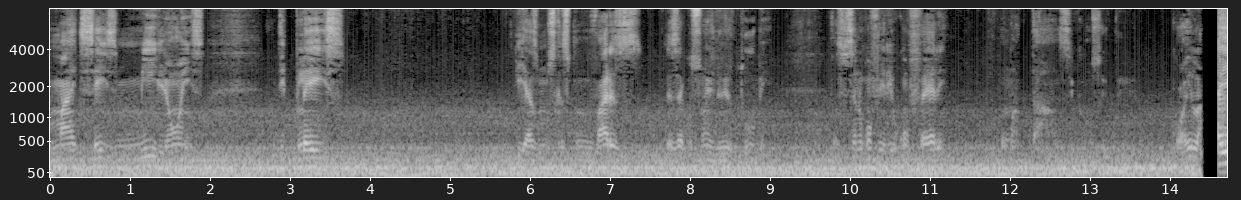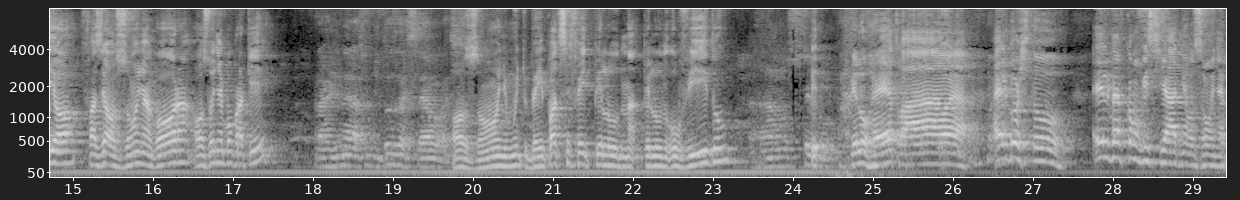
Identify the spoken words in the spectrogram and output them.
mais de 6 milhões de plays. E as músicas com várias execuções no YouTube. Então se você não conferiu, confere. Uma dose com GT. Aí, ó, fazer ozônio agora. Ozônio é bom pra quê? Para a regeneração de todas as células. Ozônio, muito bem. Pode ser feito pelo, na- pelo ouvido, Anos pe- pelo reto. Ah, olha. Aí ele gostou. Ele vai ficar um viciado em ozônio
